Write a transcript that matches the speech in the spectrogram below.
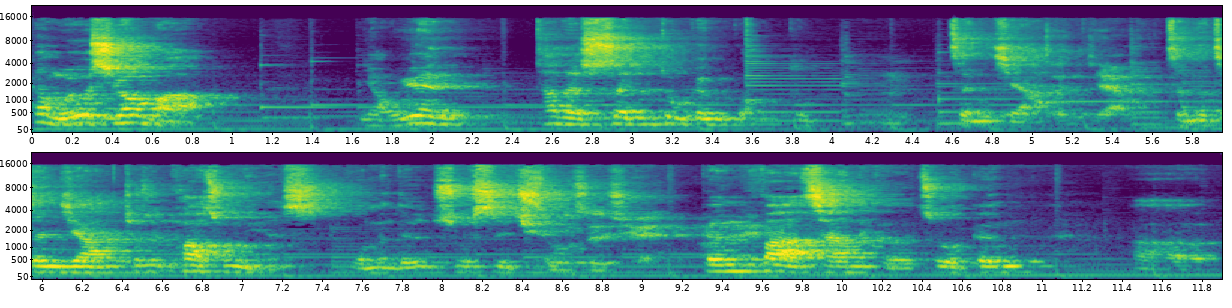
但我又希望把鸟苑它的深度跟广度增加，增加，怎么增加？就是跨出你的我们的舒适圈，舒适圈，跟发餐合作，跟呃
